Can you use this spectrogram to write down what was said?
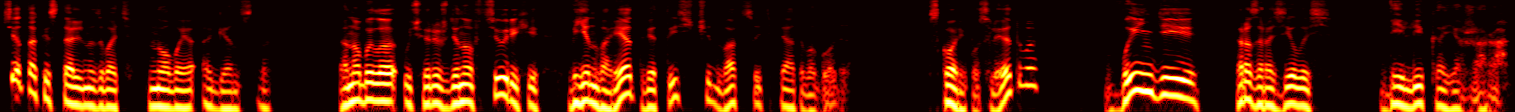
Все так и стали называть новое агентство. Оно было учреждено в Цюрихе в январе 2025 года. Вскоре после этого в Индии разразилась великая жара.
